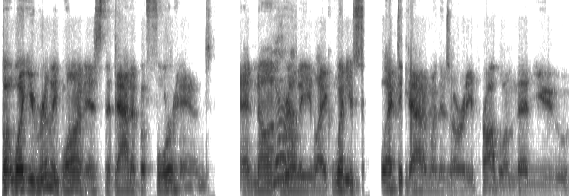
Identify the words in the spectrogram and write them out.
but what you really want is the data beforehand and not Yeah. really like when you start collecting data when there's already a problem then you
